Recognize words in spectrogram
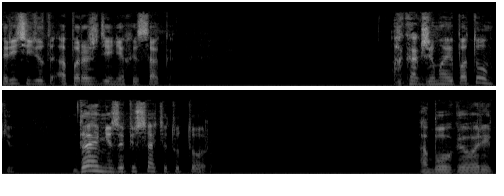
речь идет о порождениях Исаака. А как же мои потомки? Дай мне записать эту Тору. А Бог говорит,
